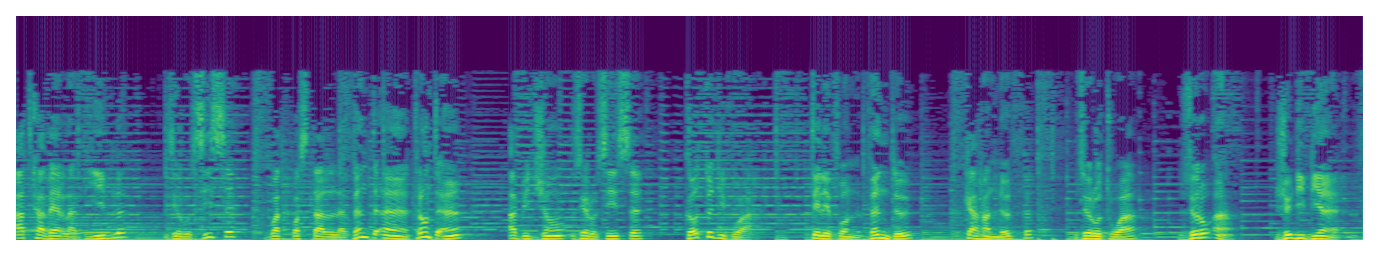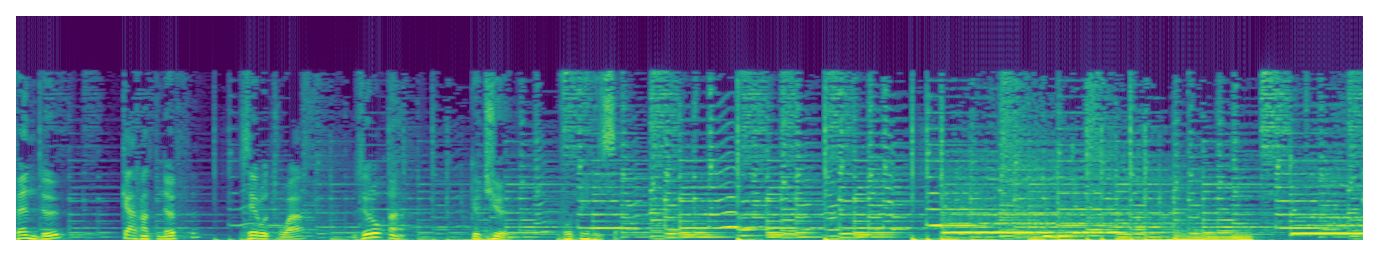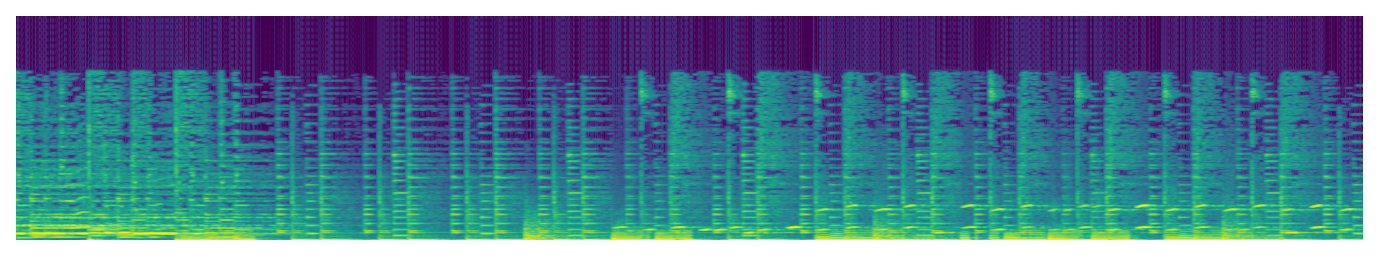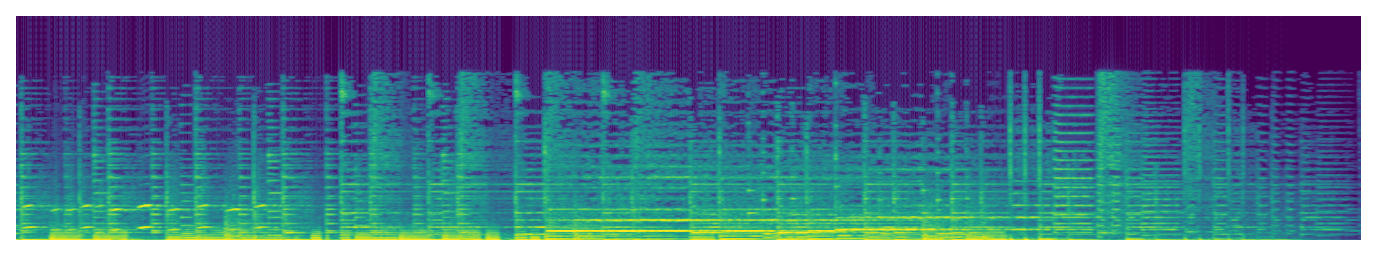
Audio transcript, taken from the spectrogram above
à travers la Bible, 06, boîte postale 2131, Abidjan 06, Côte d'Ivoire. Téléphone 22 49 03 01. Je dis bien 22 49 03 01. Que Dieu vous bénisse.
